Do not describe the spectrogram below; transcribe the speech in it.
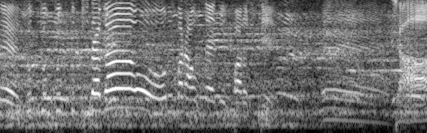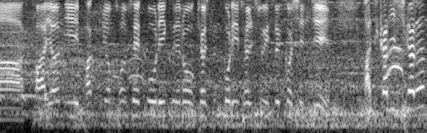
네, 툭툭툭툭 치다가 어, 오른발 아웃사이드 바로 슈팅. 네. 자 과연 이 박주영 선수의 골이 그대로 결승골이 될 수 있을 것인지 아직까지 시간은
